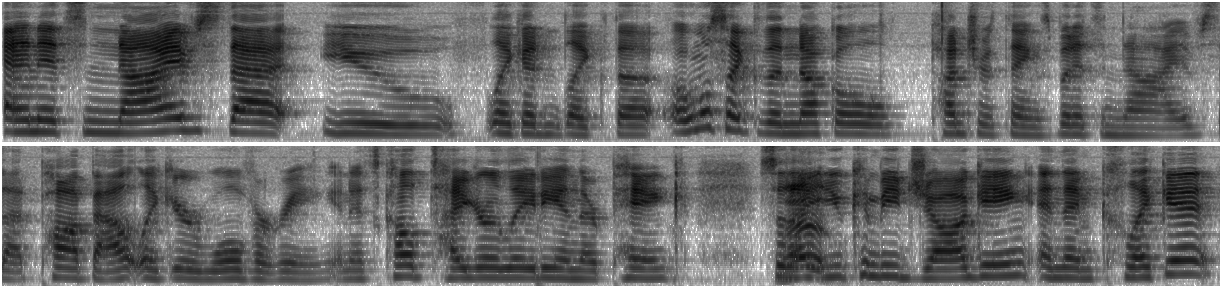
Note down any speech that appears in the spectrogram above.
and it's knives that you like a like the almost like the knuckle puncher things but it's knives that pop out like your Wolverine and it's called Tiger Lady and they're pink so Whoa. that you can be jogging and then click it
